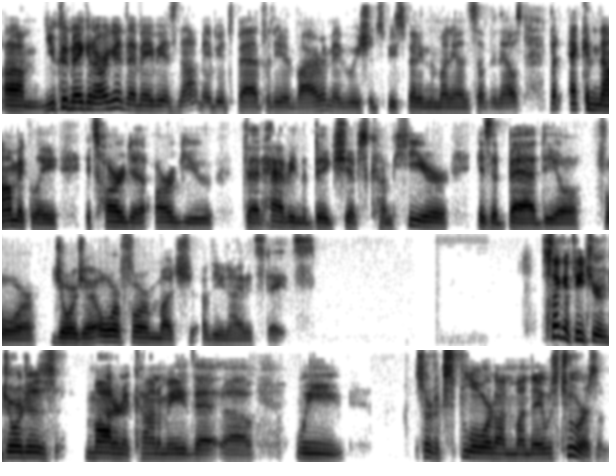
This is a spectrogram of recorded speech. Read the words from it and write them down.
Um, you could make an argument that maybe it's not, maybe it's bad for the environment, maybe we should be spending the money on something else. But economically, it's hard to argue that having the big ships come here is a bad deal for Georgia or for much of the United States. Second feature of Georgia's modern economy that uh, we sort of explored on Monday was tourism.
